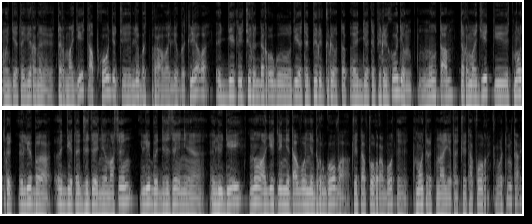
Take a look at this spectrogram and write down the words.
где-то верно тормозит, обходит либо справа, либо слева, где-то через дорогу, где-то перекресток, где-то переходим, ну, там тормозит и смотрит либо где-то движение машин, либо движение людей, ну, а если ни того, ни другого, светофор работает, смотрит на этот светофор, вот так.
